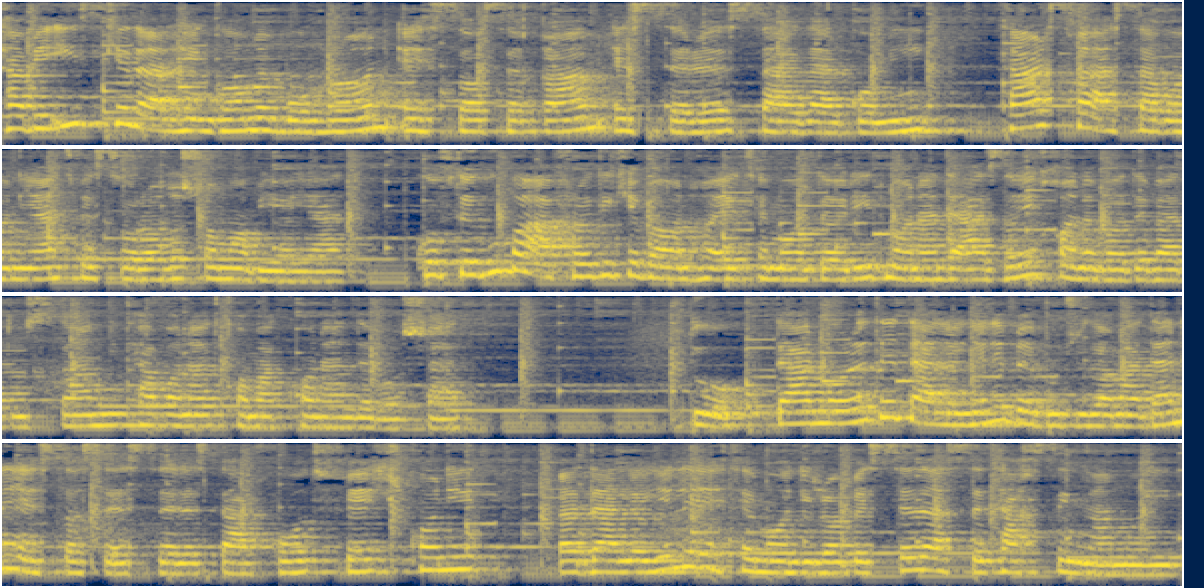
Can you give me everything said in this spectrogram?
طبیعی است که در هنگام بحران احساس غم، استرس، سردرگمی، ترس و عصبانیت به سراغ شما بیاید. گفتگو با افرادی که به آنها اعتماد دارید مانند اعضای خانواده و دوستان می تواند کمک کننده باشد. دو در مورد دلایل به وجود آمدن احساس استرس در خود فکر کنید و دلایل احتمالی را به سه دسته تقسیم نمایید.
